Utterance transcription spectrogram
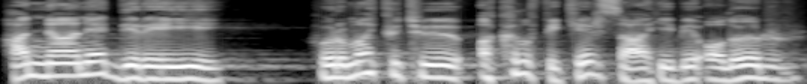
Hannane direği, hurma kütüğü akıl fikir sahibi olur.''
